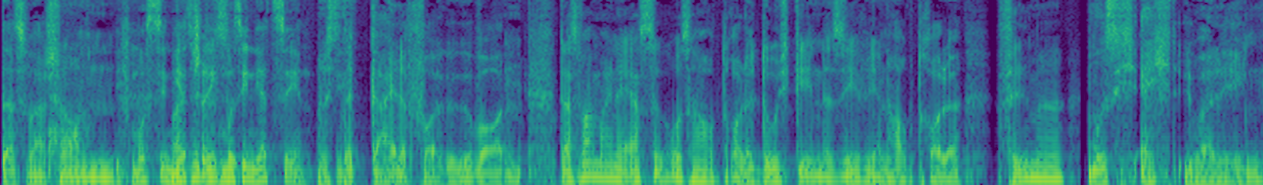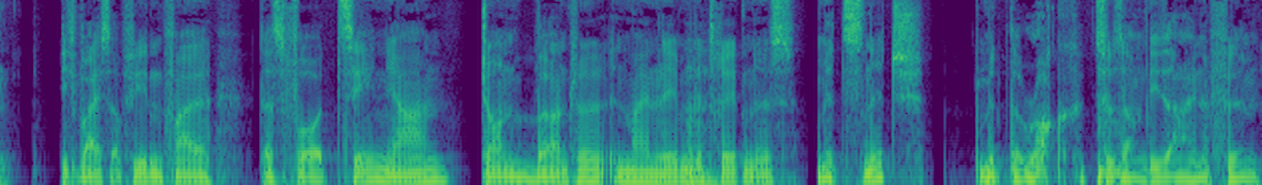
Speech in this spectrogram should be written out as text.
das war schon. Ich muss ihn jetzt, du, ich das muss ihn jetzt sehen. ist eine geile Folge geworden. Das war meine erste große Hauptrolle, durchgehende Serienhauptrolle. Filme muss ich echt überlegen. Ich weiß auf jeden Fall, dass vor zehn Jahren John Burntle in mein Leben getreten ist, mit Snitch, mit The Rock zusammen, dieser eine Film.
